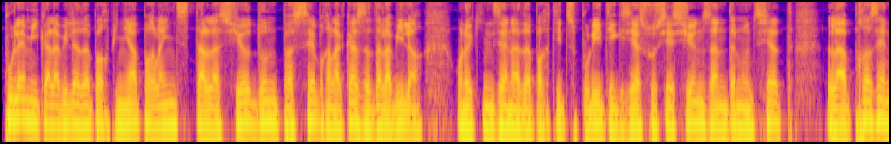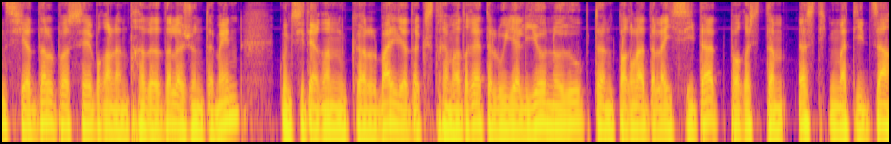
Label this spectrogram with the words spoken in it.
Polèmica a la vila de Perpinyà per la instal·lació d'un pessebre a la Casa de la Vila. Una quinzena de partits polítics i associacions han denunciat la presència del pessebre a l'entrada de l'Ajuntament. Consideren que el ball d'extrema dreta Louis Alió no dubta en parlar de laïcitat per estigmatitzar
